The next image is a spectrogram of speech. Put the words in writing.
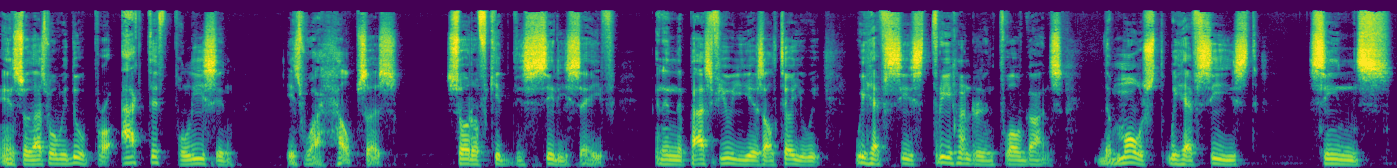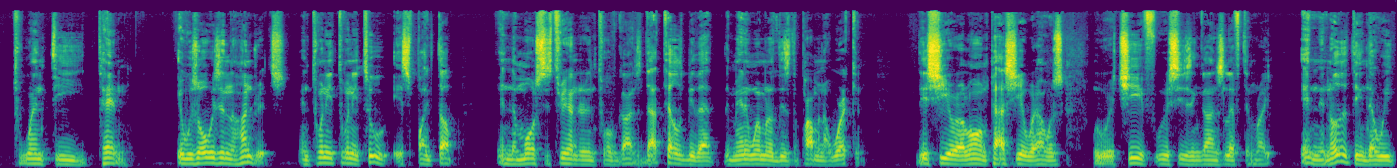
And so that's what we do. Proactive policing is what helps us sort of keep this city safe. And in the past few years, I'll tell you, we, we have seized 312 guns, the most we have seized since 2010. It was always in the hundreds. In 2022, it spiked up, and the most is 312 guns. That tells me that the men and women of this department are working. This year alone, past year when I was, we were chief, we were seizing guns left and right. And another thing that we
